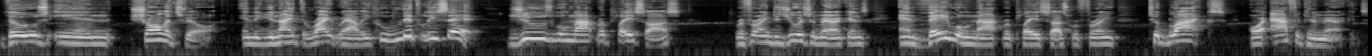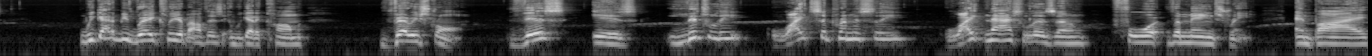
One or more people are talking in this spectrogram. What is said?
those in Charlottesville in the Unite the Right rally who literally said, Jews will not replace us, referring to Jewish Americans, and they will not replace us, referring to blacks or African Americans. We got to be very clear about this and we got to come very strong. This is literally white supremacy, white nationalism for the mainstream. And by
